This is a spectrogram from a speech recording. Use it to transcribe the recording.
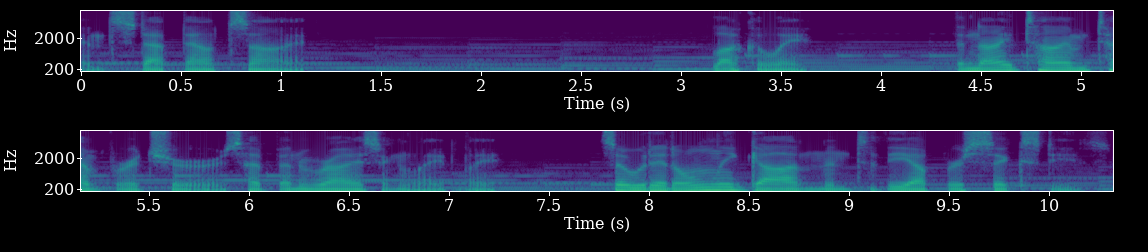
and stepped outside. Luckily, the nighttime temperatures had been rising lately, so it had only gotten into the upper 60s.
